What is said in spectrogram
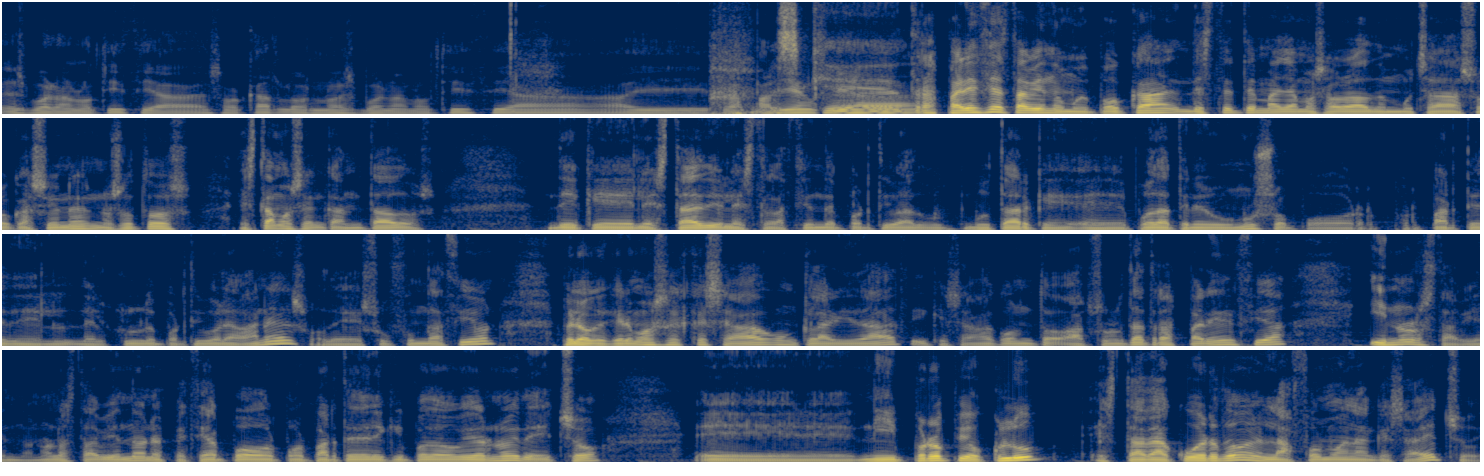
es buena noticia eso, Carlos, no es buena noticia, hay transparencia. Es que transparencia está habiendo muy poca. De este tema ya hemos hablado en muchas ocasiones. Nosotros estamos encantados de que el estadio y la instalación deportiva Butarque eh, pueda tener un uso por, por parte del, Club Deportivo Leganés o de su fundación, pero lo que queremos es que se haga con claridad y que se haga con absoluta transparencia y no lo está viendo, no lo está viendo en especial por, por parte del equipo de gobierno y de hecho eh, ni propio club está de acuerdo en la forma en la que se ha hecho.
